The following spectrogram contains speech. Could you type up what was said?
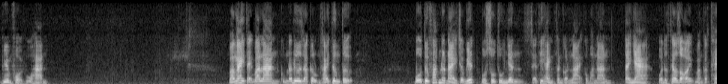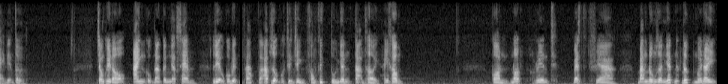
viêm phổi Vũ Hán. Và ngay tại Ba Lan cũng đã đưa ra các động thái tương tự. Bộ Tư pháp nước này cho biết một số tù nhân sẽ thi hành phần còn lại của bản án tại nhà và được theo dõi bằng các thẻ điện tử. Trong khi đó, Anh cũng đang cân nhắc xem liệu có biện pháp và áp dụng các chương trình phóng thích tù nhân tạm thời hay không. Còn North Rhine-Westphalia, bang đông dân nhất nước Đức mới đây,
